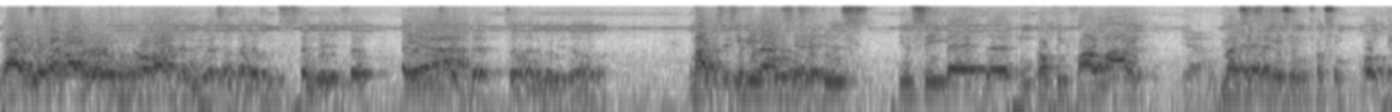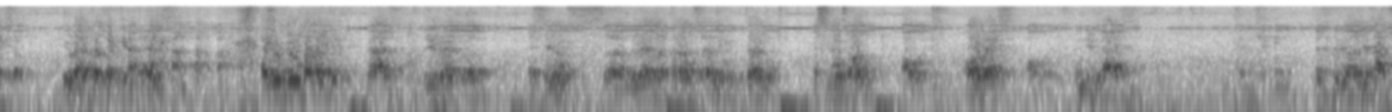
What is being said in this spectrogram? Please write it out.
Like If I, are running on rawhide and you had some trouble with system so I can Yeah. expect that. So and uh, but if you Okay. systems, you see that uh, in config file my Yeah. my Yes. system is in full sync. Okay, so you are protected. And have you been protected, guys? Do you have a assurance, uh, do you have a turn serving, turn assurance on? Always. Always? Always. And you guys? Just put it on your top,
